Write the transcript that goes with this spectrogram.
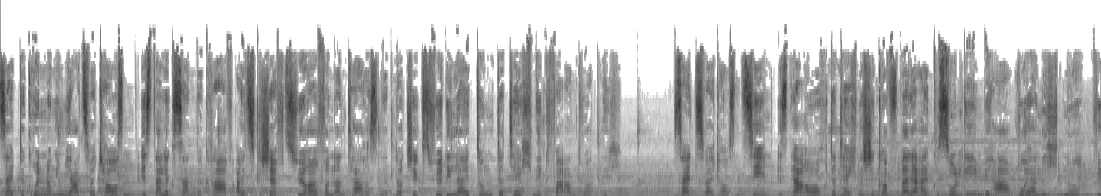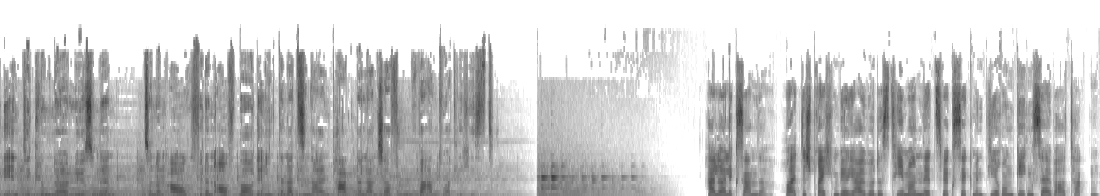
Seit der Gründung im Jahr 2000 ist Alexander Graf als Geschäftsführer von Antares NetLogics für die Leitung der Technik verantwortlich. Seit 2010 ist er auch der technische Kopf bei der Alcosol GmbH, wo er nicht nur für die Entwicklung neuer Lösungen, sondern auch für den Aufbau der internationalen Partnerlandschaften verantwortlich ist. Hallo Alexander, heute sprechen wir ja über das Thema Netzwerksegmentierung gegen Cyberattacken.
